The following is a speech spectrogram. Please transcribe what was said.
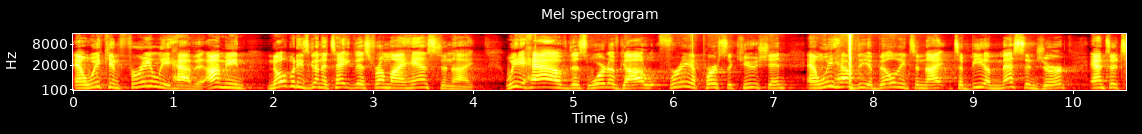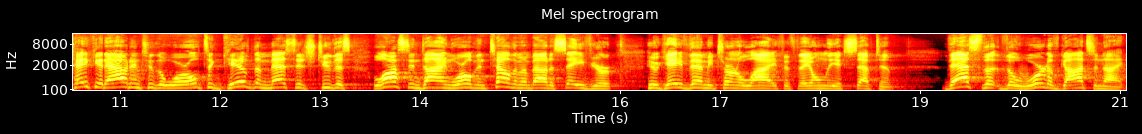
and we can freely have it. I mean, nobody's going to take this from my hands tonight. We have this Word of God free of persecution, and we have the ability tonight to be a messenger and to take it out into the world, to give the message to this lost and dying world and tell them about a Savior who gave them eternal life if they only accept Him. That's the, the Word of God tonight.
